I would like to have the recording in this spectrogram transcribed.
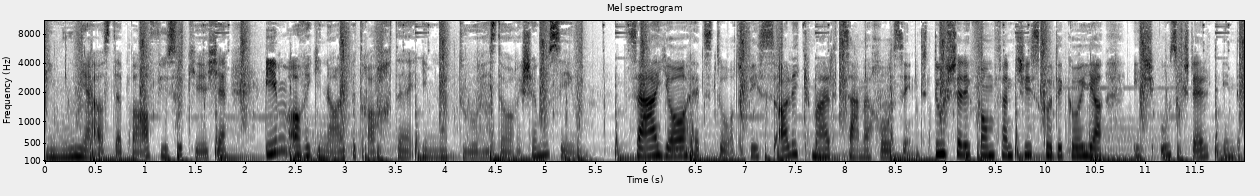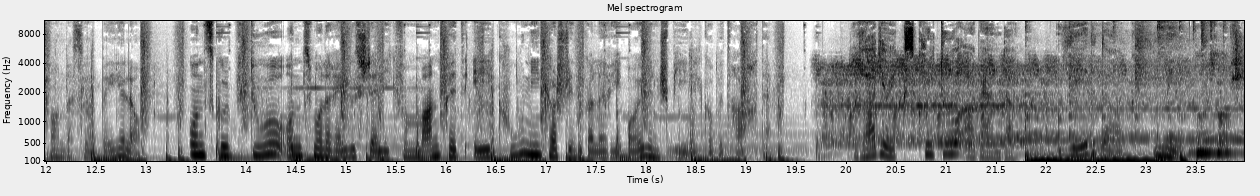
Die Mumie aus der Barfüßerkirche im Original betrachten im Naturhistorischen Museum. Zehn Jahre hat es dort, bis alle Gemälde zusammengekommen sind. Die Ausstellung von Francisco de Goya ist ausgestellt in der Fondation Bielo. Und Skulptur- und Malereiausstellung von Manfred E. Kuni kannst du in der Galerie Eulenspiel betrachten. Radio X Kulturagenda. Jeden Tag. Kontrast.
